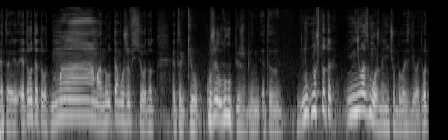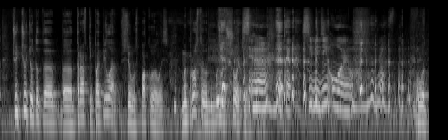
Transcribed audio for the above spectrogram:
Это, это вот это вот мама, ну там уже все. Ну, это уже лупишь, блин. Это, ну, ну что-то невозможно ничего было сделать. Вот чуть-чуть вот это э, травки попила, все успокоилось. Мы просто вот были в шоке. CBD oil. Вот,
